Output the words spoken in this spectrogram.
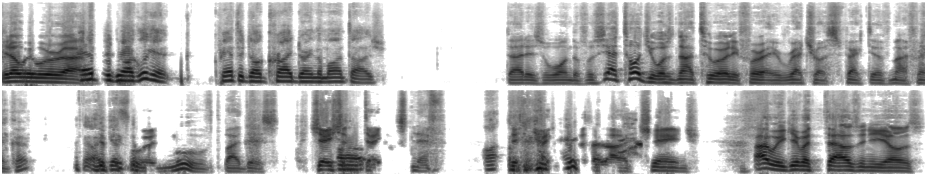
you know, we were, uh, Panther dog. Look at Panther dog cried during the montage. that is wonderful. See, I told you it was not too early for a retrospective, my friend Kurt. I The guess. people were moved by this. Jason Uh, Dale Sniff. Uh, This guy gives a lot of change. I would give a thousand yos.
